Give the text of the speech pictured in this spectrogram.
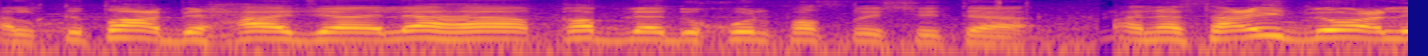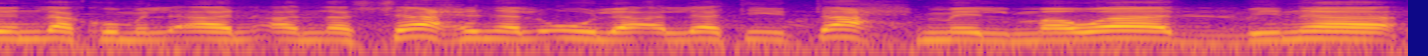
القطاع بحاجة لها قبل دخول فصل الشتاء. أنا سعيد لأعلن لكم الآن أن الشاحنة الأولى التي تحمل مواد بناء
